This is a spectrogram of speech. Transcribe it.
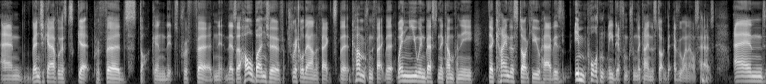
And venture capitalists get preferred stock and it's preferred. And it, there's a whole bunch of trickle down effects that come from the fact that when you invest in a company, the kind of stock you have is importantly different from the kind of stock that everyone else has. And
